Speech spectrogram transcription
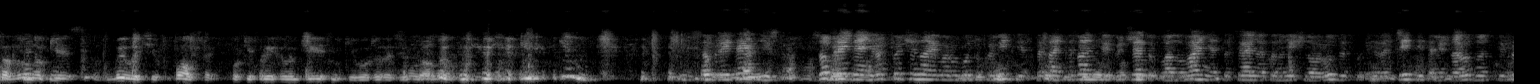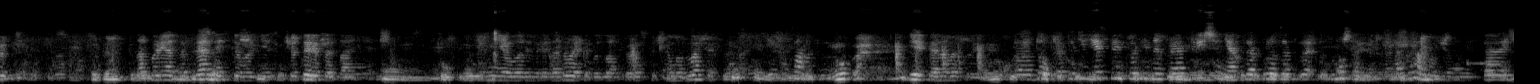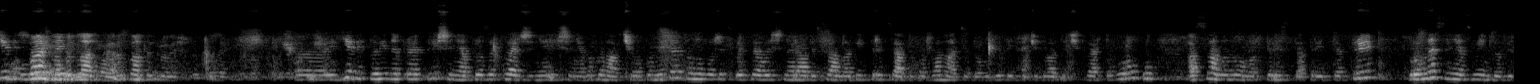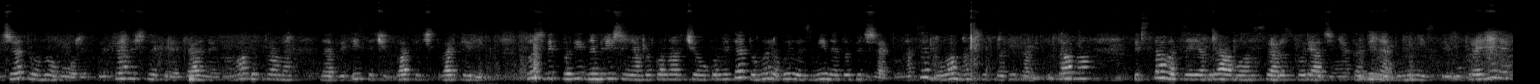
Вагоновки збили чи впав, поки приїхали МЧСники, його вже розібрали. Добрий день. Добрий день. Розпочинаємо роботу комісії з питань фінансів, бюджету, планування, соціально-економічного розвитку, інвестицій та міжнародного співробітництва. На порядок денний сьогодні чотири питання. Євгенія Володимирівна, давайте, будь ласка, розпочнемо з ваших питань. Ну, Яке на вашу Ну, е, добре, тоді є відповідний проект рішення, це про затвердження. Можна? Так, Е, Уважно, будь ласка, Руслан Петрович. Е, Є відповідний проект рішення про затвердження рішення виконавчого комітету Новожицької селищної ради саме від 30.12.2024 року, а саме номер 333 про внесення змін до бюджету Новожицької селищної територіальної громади саме на 2024 рік. Тож відповідним рішенням виконавчого комітету ми робили зміни до бюджету. На це була в нас відповідна підстава. Підстава це розпорядження Кабінету міністрів України,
